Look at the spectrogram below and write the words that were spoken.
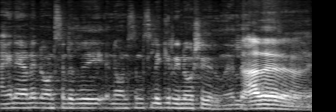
അങ്ങനെയാണ് നോൺസെൻസിലേക്ക് റിനോഷ് വരുന്നത് അതെ അതെ അതെ.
